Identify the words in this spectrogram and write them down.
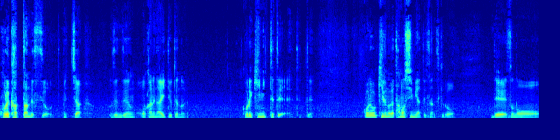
これ買ったんですよ。めっちゃ、全然お金ないって言ってんのに。これ気に入ってて、って言って。これを着るのが楽しみやって言ってたんですけど、で、その、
